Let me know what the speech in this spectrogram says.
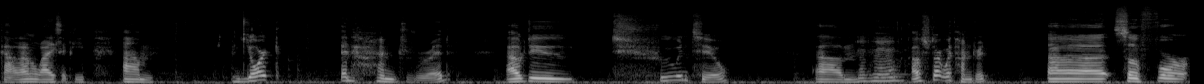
god I don't know why I said he um York and hundred. I'll do two and two. Um Mm-hmm. I'll start with hundred. Uh so for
